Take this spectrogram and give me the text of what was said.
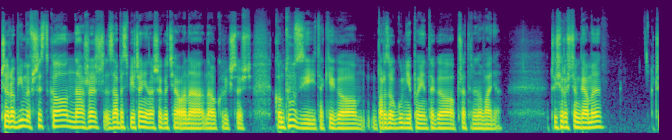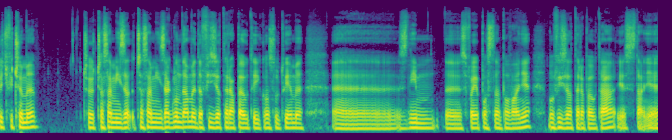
czy robimy wszystko na rzecz zabezpieczenia naszego ciała na, na okoliczność kontuzji i takiego bardzo ogólnie pojętego przetrenowania. Czy się rozciągamy, czy ćwiczymy, czy czasami, czasami zaglądamy do fizjoterapeuty i konsultujemy e, z nim e, swoje postępowanie, bo fizjoterapeuta jest w stanie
